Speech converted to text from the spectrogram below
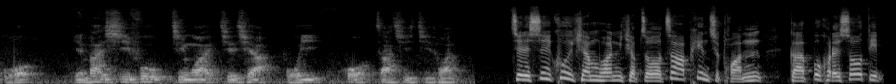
国，研判吸附境外接洽博弈或诈欺集团。这个姓区嫌犯协助诈骗集团，甲不法的所得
